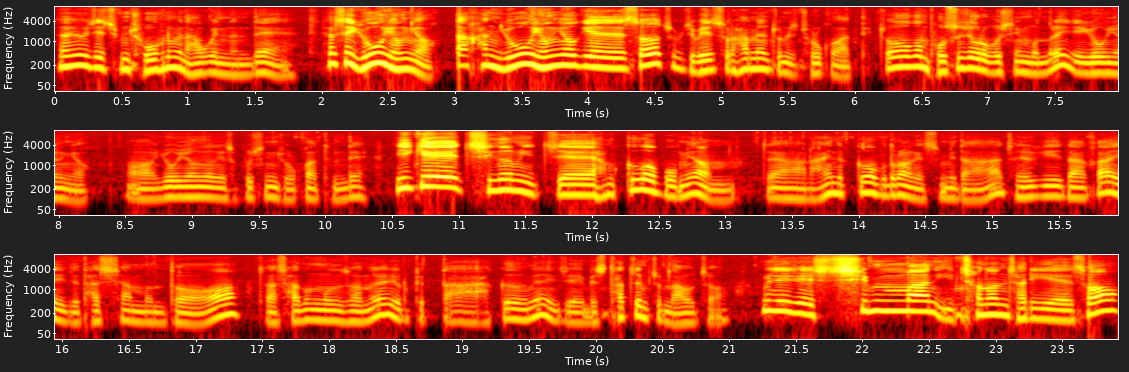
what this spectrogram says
같아요. 이제 지금 좋은 흐름이 나오고 있는데, 현재 요 영역, 딱 한 요 영역에서 좀 이제 매수를 하면 좀 좋을 것 같아요. 조금 보수적으로 보시는 분들은 이제 요 영역, 어, 요 영역에서 보시면 좋을 것 같은데, 이게 지금 이제 한번 끄어 보면, 자, 라인을 끄어 보도록 하겠습니다. 자, 여기다가 이제 다시 한번 더, 자, 사등분선을 이렇게 딱 끄면 이제 매수 타점 좀 나오죠. 이제 이제 10만 2천 원 자리에서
